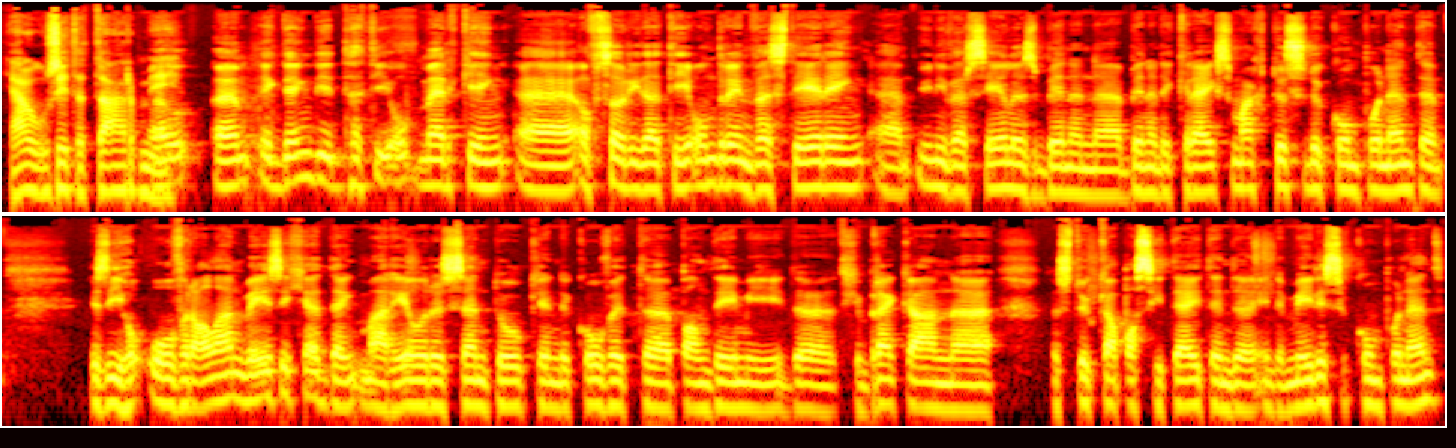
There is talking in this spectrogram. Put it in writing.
ja, hoe zit het daarmee? Wel, um, ik denk die, dat die opmerking, uh, of sorry, dat die onderinvestering uh, universeel is binnen, binnen de krijgsmacht tussen de componenten is die overal aanwezig. Hè. Denk maar heel recent ook in de COVID-pandemie, het gebrek aan uh, een stuk capaciteit in de, in de medische component.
